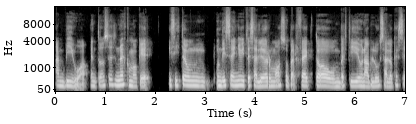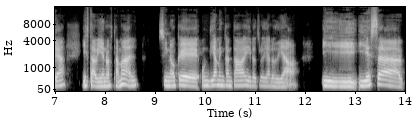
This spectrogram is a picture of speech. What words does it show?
ambiguo. Entonces no es como que hiciste un, diseño y te salió hermoso, perfecto, un vestido, una blusa, lo que sea, y está bien o está mal, sino que un día me encantaba y el otro día lo odiaba. Y, y esa,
